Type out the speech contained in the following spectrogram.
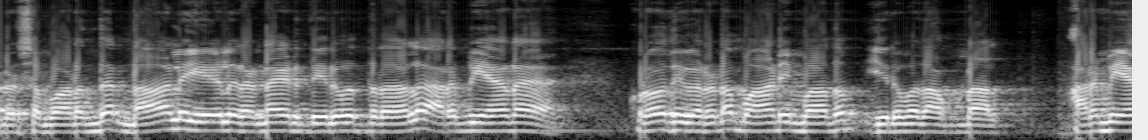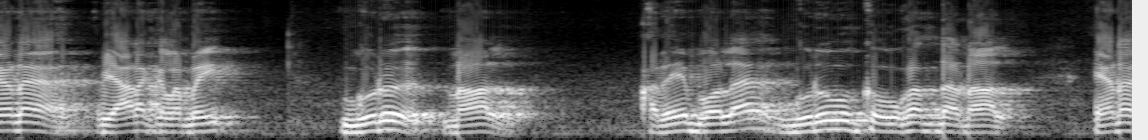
அனைவருக்கும் வணக்கம் நாலு ஏழு ரெண்டாயிரத்தி இருபத்தி நாலு அருமையான குரோதி வருடம் ஆணி மாதம் இருபதாம் நாள். அருமையான வியாழக்கிழமை குரு நாள். அதே போல் குருவுக்கு உகந்த நாள். ஏன்னா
